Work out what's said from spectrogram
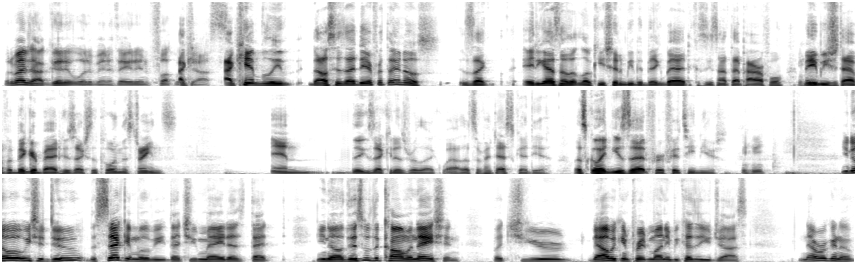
But imagine how good it would have been if they didn't fuck with Josh. I can't believe that was his idea for Thanos. It's like, hey, do you guys know that Loki shouldn't be the big bad because he's not that powerful? Mm-hmm. Maybe you should have a bigger bad who's actually pulling the strings. And the executives were like, wow, that's a fantastic idea. Let's go ahead and use that for 15 years. Mm-hmm. You know what we should do? The second movie that you made us that you know this was a combination, but you're now we can print money because of you, Josh. Now we're gonna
